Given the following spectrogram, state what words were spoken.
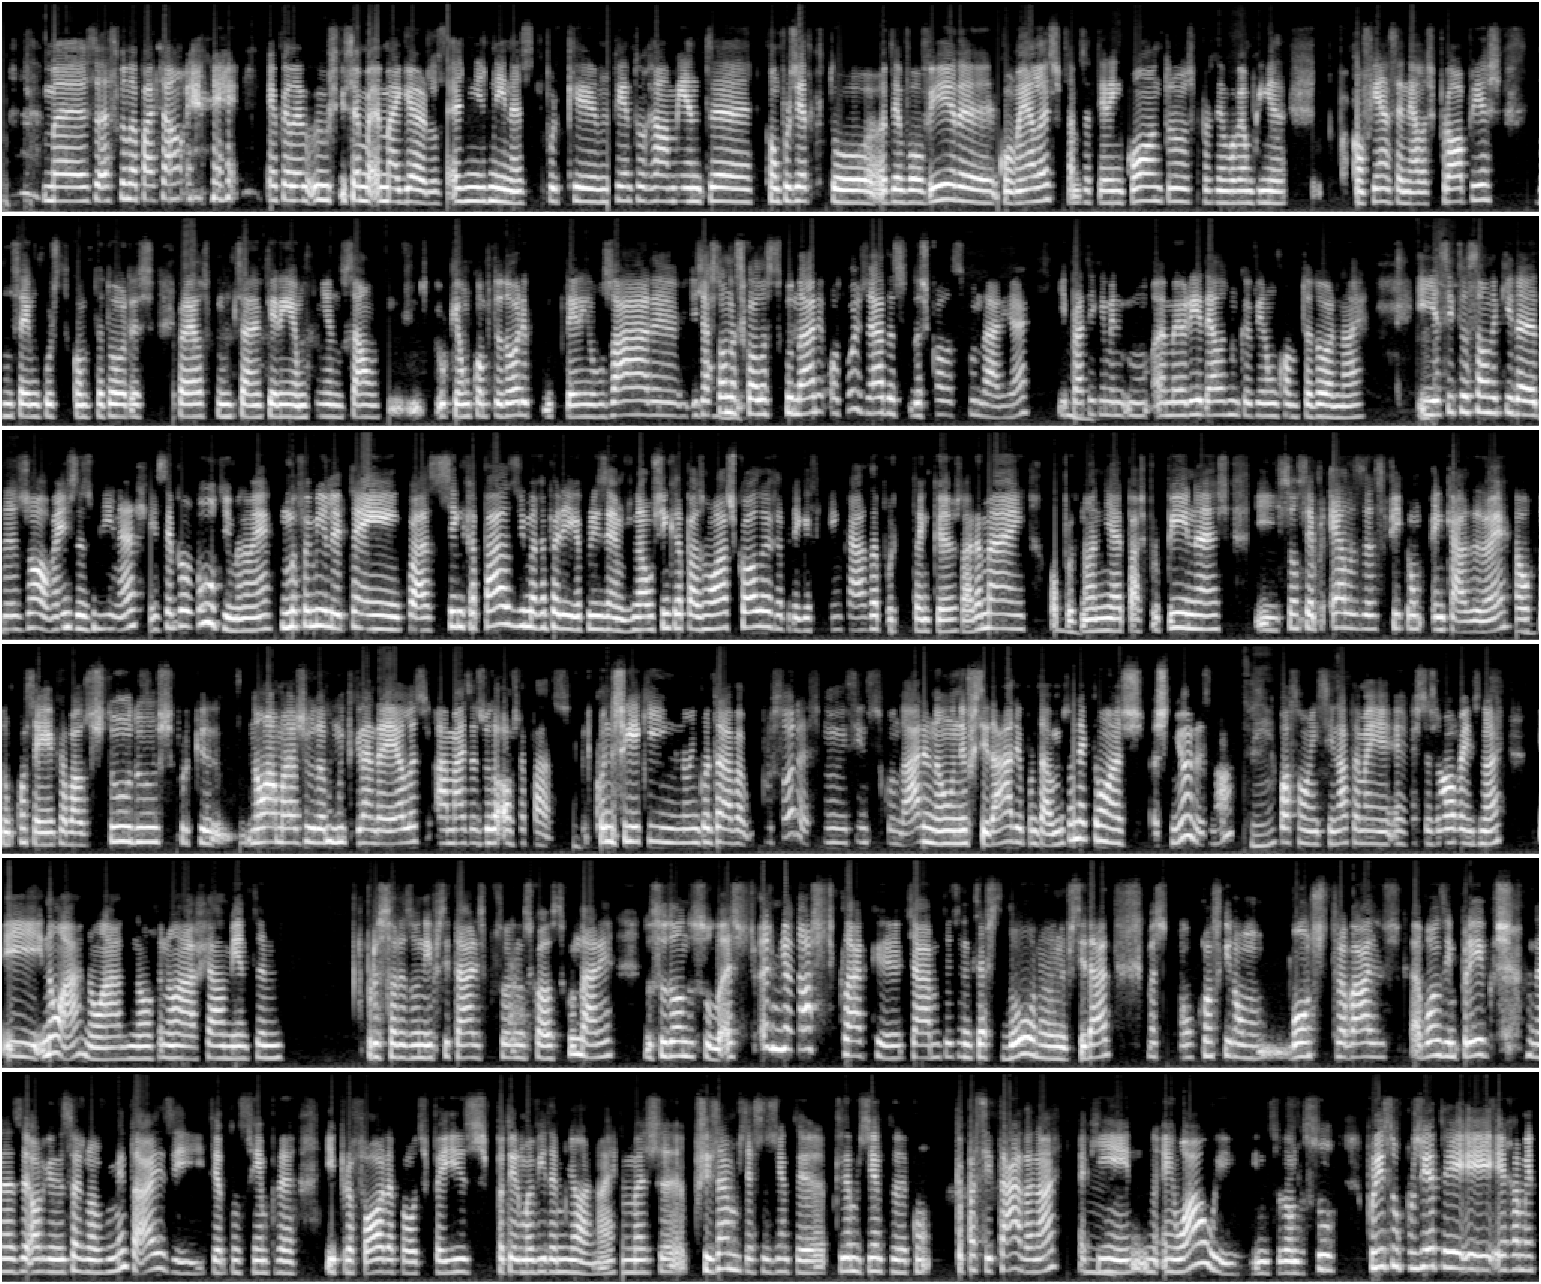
mas a segunda paixão é, é pela, chama My Girls, as minhas meninas, porque tento realmente, eh, com o projeto que estou a desenvolver eh, com elas, estamos a ter encontros para desenvolver um bocadinho a confiança nelas próprias. Comecei um curso de computadores para elas começarem a terem um bocadinho a noção do que é um computador e poderem usar. eh, E já estão na escola secundária ou depois já da, da escola secundária. é? E praticamente a maioria delas nunca viram um computador, não é? E a situação daqui da- das jovens, das meninas, é sempre a última, não é? Uma família tem quase cinco rapazes e uma rapariga, por exemplo. Não, os cinco rapazes vão à escola, a rapariga fica em casa porque tem que ajudar a mãe, ou porque não há dinheiro para as propinas, e são sempre elas as que ficam em casa, não é? Ou que não conseguem acabar os estudos, porque não há uma ajuda muito grande a elas, há mais ajuda aos rapazes. Quando cheguei aqui não encontrava professoras no ensino secundário, na universidade, eu perguntava, mas onde é que estão as, as senhoras, não? Sim. que possam ensinar também estas jovens, não é? E não há, não há, não, não há realmente professoras universitárias, professoras na escola secundária do Sudão do Sul. As, as melhores, claro que já há muita gente que já estudou na universidade, mas conseguiram bons trabalhos, eh, bons empregos nas organizações não governamentais e tentam sempre ir para fora, para outros países, para ter uma vida melhor, não é? Mas eh, precisamos dessa gente, eh, precisamos de gente com capacitada, não é? Aqui em, em UAU e, no Sudão do Sul. Por isso, o projeto é, é, é realmente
